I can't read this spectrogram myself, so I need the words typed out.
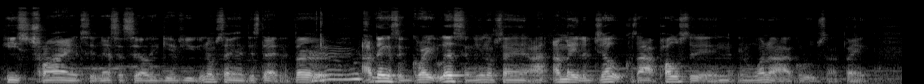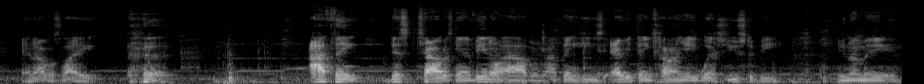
he's trying to necessarily give you. You know what I'm saying? This, that, and the third. Yeah, I think it's a great listen. You know what I'm saying? I, I made a joke because I posted it in, in one of our groups, I think, and I was like. I think this Childish Gambino album, I think he's everything Kanye West used to be. You know what I mean?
